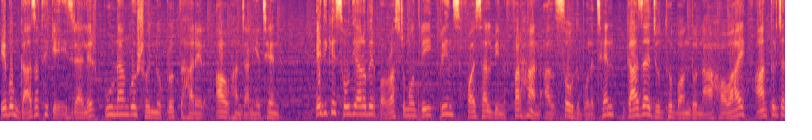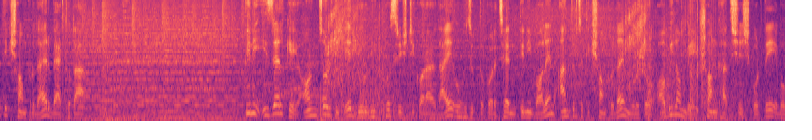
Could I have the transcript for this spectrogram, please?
এবং গাজা থেকে ইসরায়েলের পূর্ণাঙ্গ সৈন্য প্রত্যাহারের আহ্বান জানিয়েছেন। এদিকে সৌদি আরবের পররাষ্ট্রমন্ত্রী prince Faisal bin Farhan al Saud বলেছেন গাজায় যুদ্ধ বন্ধ না হওয়ায় আন্তর্জাতিক সম্প্রদায়ের ব্যর্থতা। তিনি ইসরায়েলকে অঞ্চলটিতে দুর্ভিক্ষ সৃষ্টি করার দায়ে অভিযুক্ত করেছেন। তিনি বলেন, আন্তর্জাতিক সম্প্রদায় মূলত অবিলম্বে সংঘাত শেষ করতে এবং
